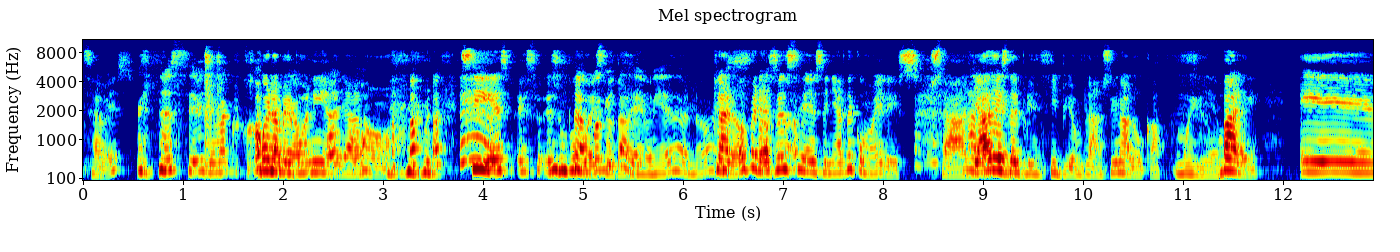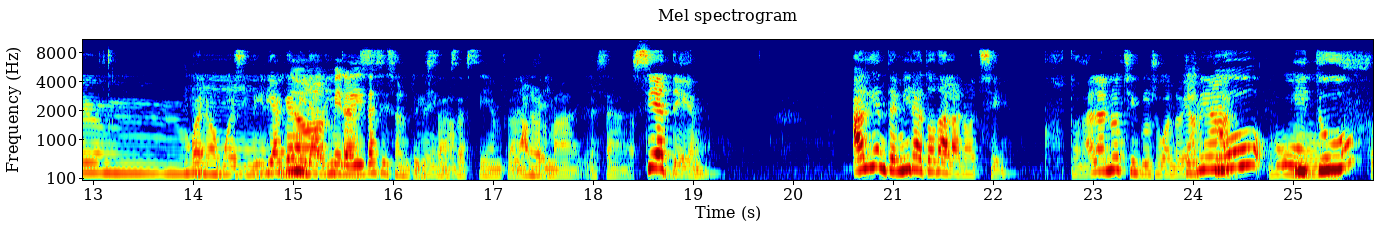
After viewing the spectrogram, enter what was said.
¿sabes? No sé, yo me acojo. Bueno, me ponía, ya no. sí, es, es, es un poco un eso también. de miedo, ¿no? Claro, pero eso es enseñarte cómo eres. O sea, Ah, ya vale. desde el principio, en plan, soy una loca. Muy bien. Vale. eh, bueno, pues diría que No, miraditas. miraditas y sonrisas, Venga. así, en plan La normal. O sea, Siete. Alguien te mira toda la noche. Uf, Toda la noche, incluso cuando voy a ¿Y tú? y tú Uf,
